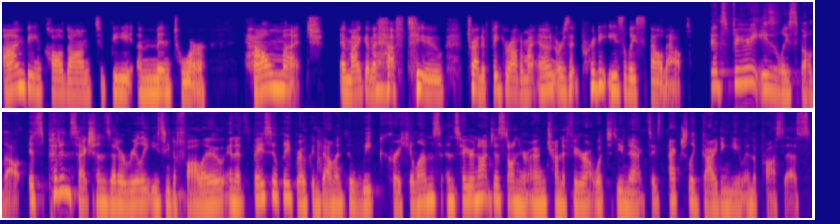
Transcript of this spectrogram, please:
I'm being called on to be a mentor, how much am I going to have to try to figure out on my own, or is it pretty easily spelled out? It's very easily spelled out. It's put in sections that are really easy to follow, and it's basically broken down into week curriculums. And so you're not just on your own trying to figure out what to do next, it's actually guiding you in the process.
